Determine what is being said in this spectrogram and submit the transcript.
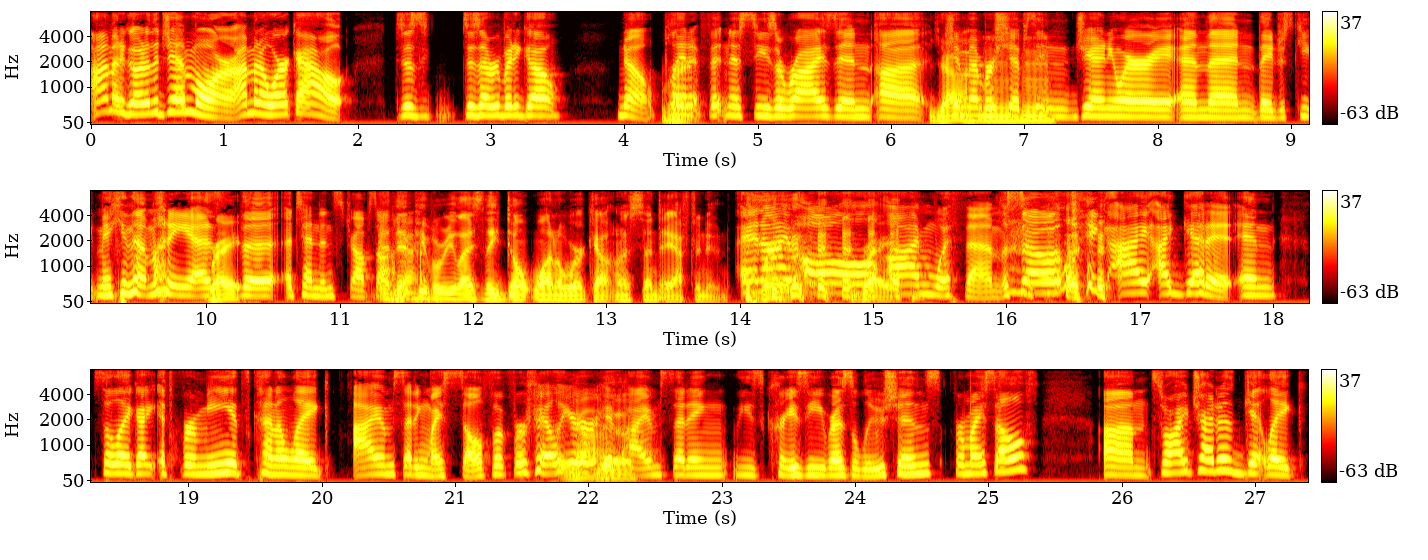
I'm gonna go to the gym more. I'm gonna work out. Does does everybody go? No. Planet Right. Fitness sees a rise in uh, Yeah. gym memberships in January, and then they just keep making that money as Right. the attendance drops off. And then Yeah. people realize they don't want to work out on a Sunday afternoon. and I'm all Right. I'm with them. So like I I get it. And so like I for me it's kind of like I am setting myself up for failure Yeah. if Yeah. I am setting these crazy resolutions for myself. Um so I try to get like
